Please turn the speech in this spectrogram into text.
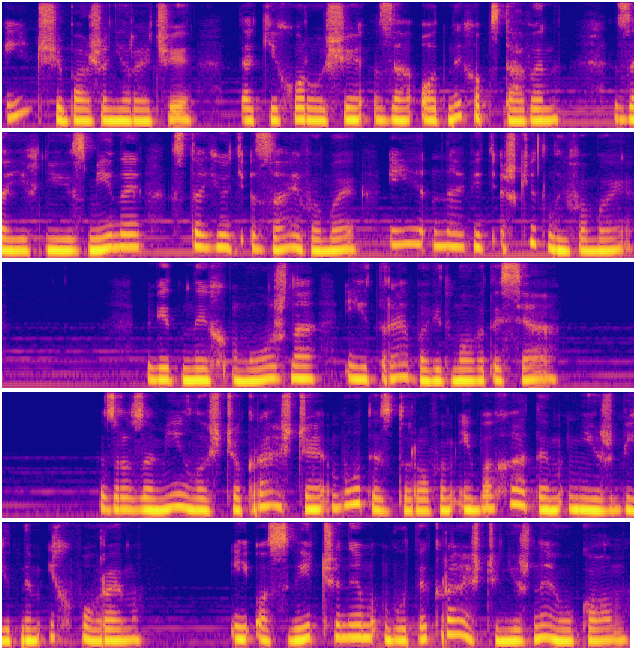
Інші бажані речі, такі хороші за одних обставин, за їхньої зміни стають зайвими і навіть шкідливими, від них можна і треба відмовитися. Зрозуміло, що краще бути здоровим і багатим, ніж бідним і хворим, і освіченим бути краще, ніж неуком.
